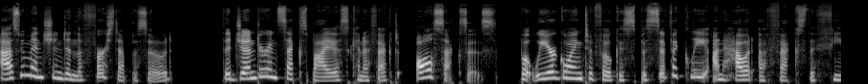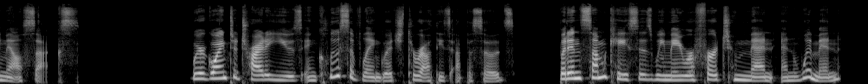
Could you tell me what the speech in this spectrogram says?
As we mentioned in the first episode, the gender and sex bias can affect all sexes, but we are going to focus specifically on how it affects the female sex. We're going to try to use inclusive language throughout these episodes, but in some cases we may refer to men and women,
